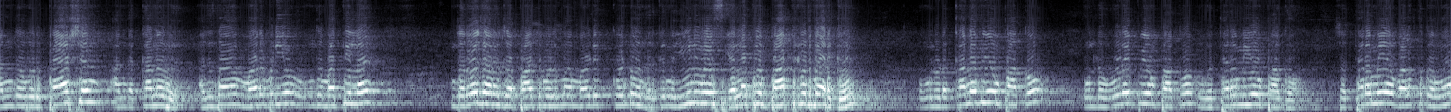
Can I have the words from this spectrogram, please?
அந்த ஒரு பேஷன் அந்த கனவு அதுதான் மறுபடியும் உங்கள் மத்தியில் இந்த ரோஜா ரோஜா பாட்டு மூலமாக மறுபடியும் கொண்டு வந்திருக்கு. இந்த யூனிவர்ஸ் எல்லாத்தையும் பார்த்துக்கிட்டு தான் இருக்குது உங்களோட கனவையும் பார்க்கும் உங்களோட உழைப்பையும் பார்க்கும் உங்கள் திறமையும் பார்க்கும். ஸோ திறமையை வளர்த்துக்கோங்க.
